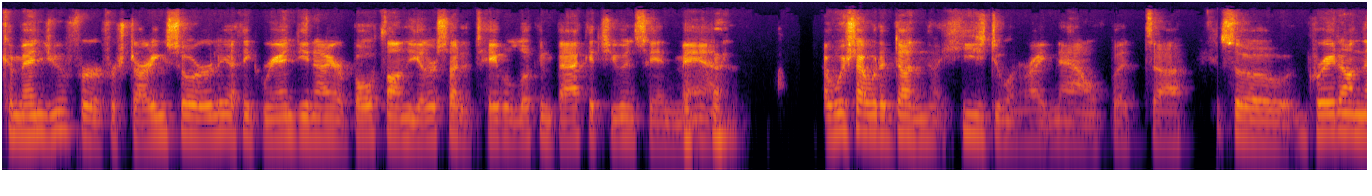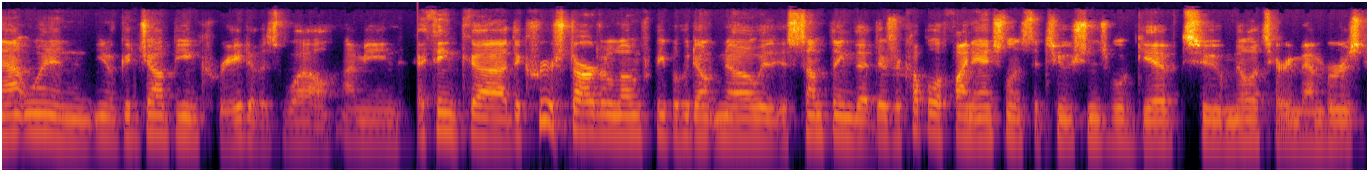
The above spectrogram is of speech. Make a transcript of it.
commend you for for starting so early. I think Randy and I are both on the other side of the table looking back at you and saying, "Man, I wish I would have done what he's doing right now." But uh, so great on that one, and you know, good job being creative as well. I mean, I think uh, the career starter loan for people who don't know is, is something that there's a couple of financial institutions will give to military members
